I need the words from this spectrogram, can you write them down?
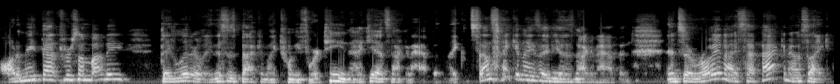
automate that for somebody, they literally, this is back in like 2014, like, yeah, it's not going to happen. Like, it sounds like a nice idea. It's not going to happen. And so Roy and I sat back and I was like,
